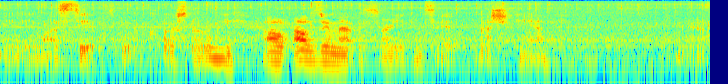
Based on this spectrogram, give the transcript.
Maybe you want to see it a little closer. Let me, I'll, I'll zoom up so you can see it best you can. Yeah.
